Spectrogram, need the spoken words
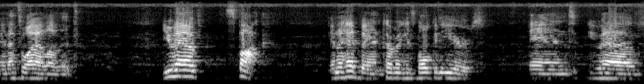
and that's why I love it. You have Spock in a headband covering his Vulcan ears, and you have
